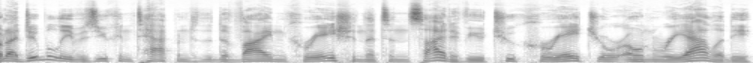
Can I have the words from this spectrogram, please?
What I do believe is you can tap into the divine creation that's inside of you to create your own reality,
